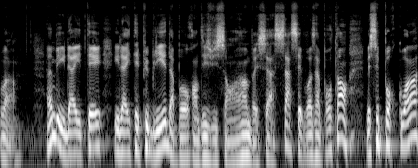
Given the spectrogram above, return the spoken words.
Voilà. Hein, mais il a été, il a été publié d'abord en 1801. Ben ça, c'est moins important. Mais c'est pourquoi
